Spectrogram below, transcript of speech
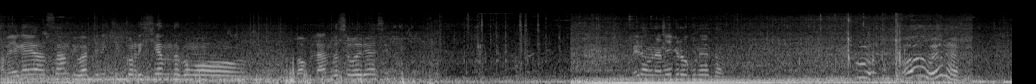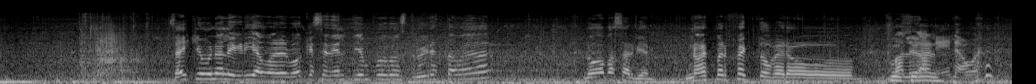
A medida que vaya avanzando, igual tenéis que ir corrigiendo como doblando, se podría decir. Mira, una micro cuneta. Oh, buena. ¿Sabes qué? Una alegría, weón. El que se dé el tiempo de construir esta weá, lo va a pasar bien. No es perfecto, pero vale la pena, weón.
